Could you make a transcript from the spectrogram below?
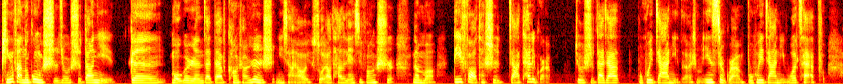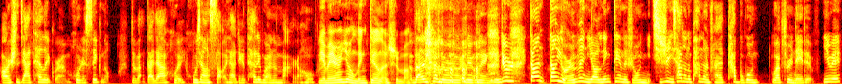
频繁的共识，就是当你跟某个人在 DevCon 上认识，你想要索要他的联系方式，那么 default 是加 Telegram，就是大家不会加你的什么 Instagram，不会加你 WhatsApp，而是加 Telegram 或者 Signal。对吧？大家会互相扫一下这个 Telegram 的码，然后也没人用 LinkedIn 了，是吗？完全没有人用 LinkedIn，就是当当有人问你要 LinkedIn 的时候，你其实一下就能判断出来它不够 Web3 native，因为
